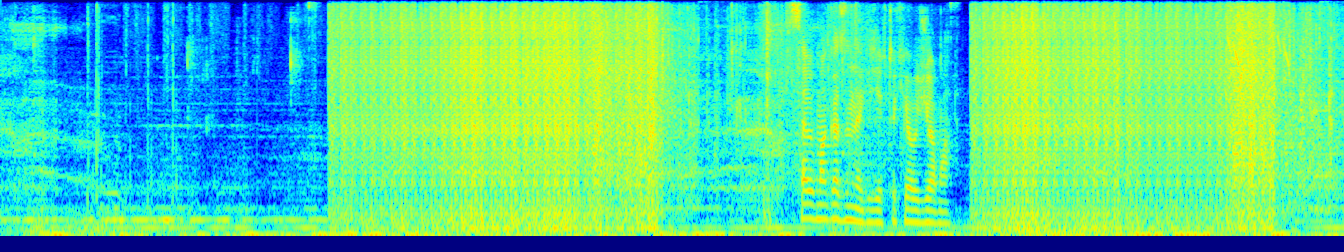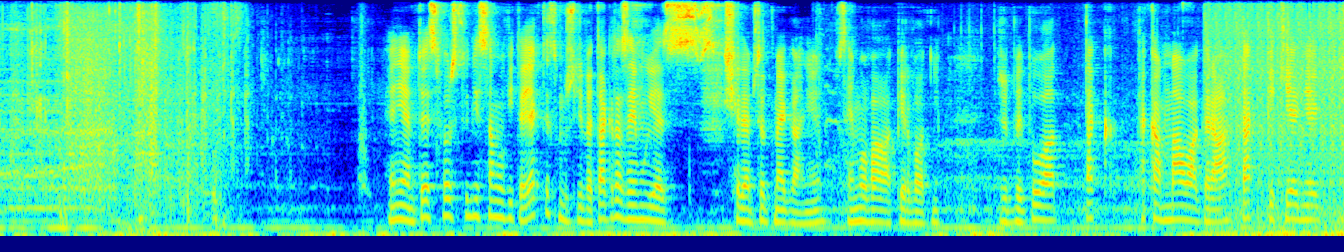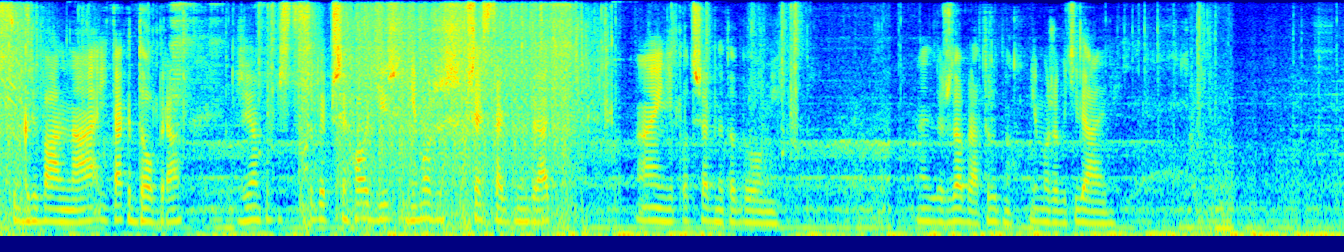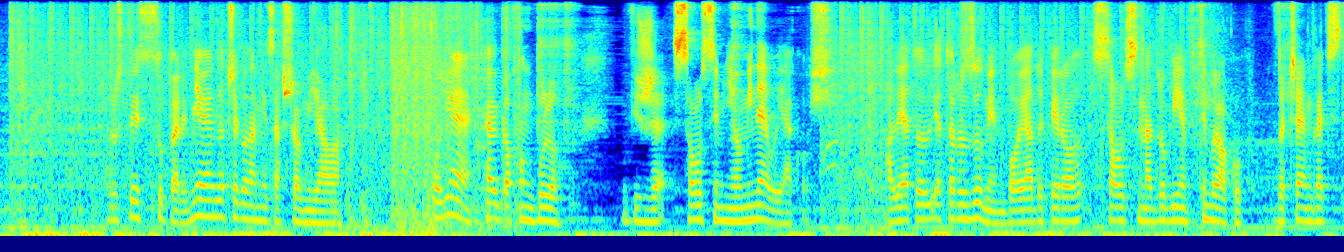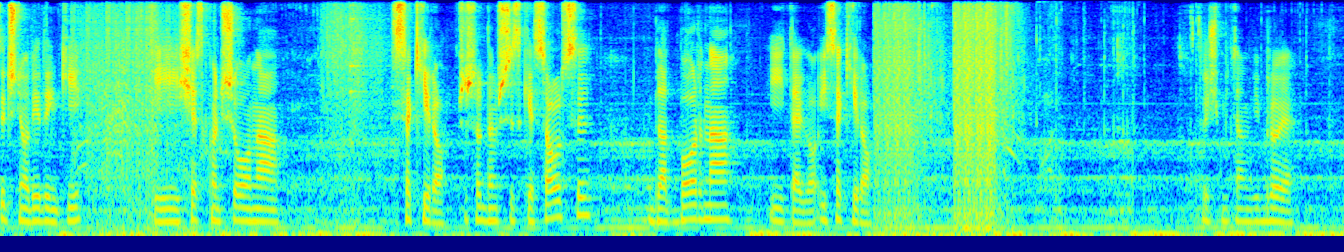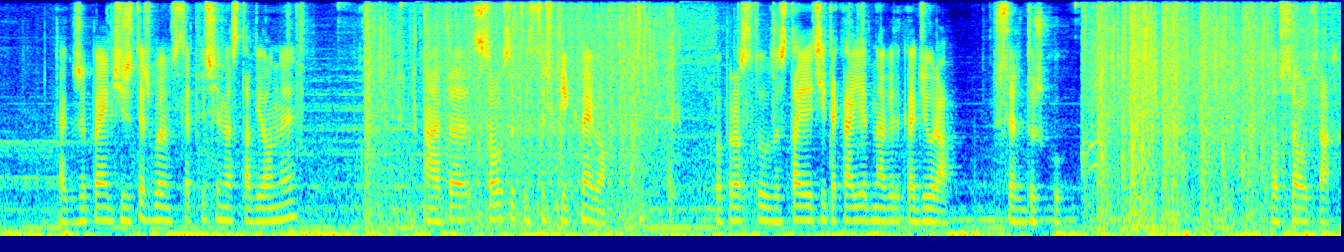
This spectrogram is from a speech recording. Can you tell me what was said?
Cały magazynek idzie w takiego zioma. Ja nie wiem, to jest po prostu niesamowite. Jak to jest możliwe? Ta gra zajmuje z 700 mega, nie? Zajmowała pierwotnie. Żeby była tak, taka mała gra, tak piekielnie grywalna i tak dobra, że ją po prostu sobie przechodzisz nie możesz przestać w nią grać. Aj, niepotrzebne to było mi. Ale już dobra, trudno. Nie może być idealnie. Po prostu jest super. Nie wiem dlaczego na mnie zawsze omijała. O nie, Helga von Bulo. Mówisz, że Soulsy mnie ominęły jakoś. Ale ja to, ja to rozumiem, bo ja dopiero Soulsy nadrobiłem w tym roku. Zacząłem grać w styczniu od jedynki i się skończyło na Sekiro. Przeszedłem wszystkie Soulsy, Bloodborne'a i tego, i Sekiro. Coś mi tam wibruje. Także powiem ci, że też byłem sceptycznie nastawiony. Ale te Soulsy to jest coś pięknego. Po prostu zostaje ci taka jedna wielka dziura w serduszku. Po Soulsach.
